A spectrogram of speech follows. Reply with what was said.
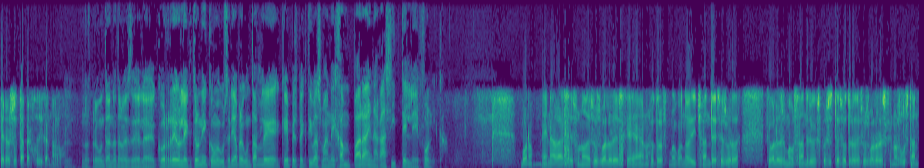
pero eso está perjudicando algo. Nos preguntan a través del eh, correo electrónico. Me gustaría preguntarle qué perspectivas manejan para Enagas y Telefónica radiofónica. Bueno, Enagas es uno de esos valores que a nosotros, cuando he dicho antes, es verdad qué valores me gustaban del IBEX, pues este es otro de esos valores que nos gustan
